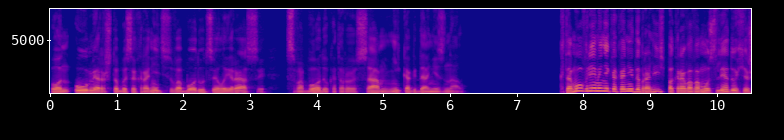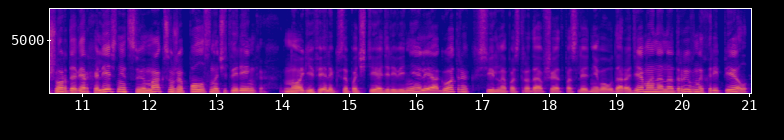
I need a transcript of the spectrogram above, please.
Он умер, чтобы сохранить свободу целой расы, свободу, которую сам никогда не знал. К тому времени, как они добрались по кровавому следу Хишор до верха лестницы, Макс уже полз на четвереньках. Ноги Феликса почти одеревенели, а Готрек, сильно пострадавший от последнего удара демона, надрывно хрипел,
